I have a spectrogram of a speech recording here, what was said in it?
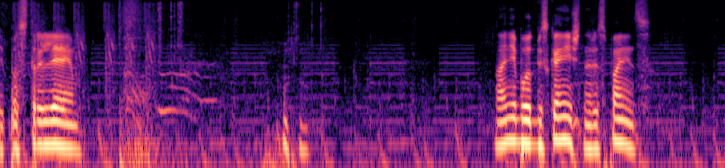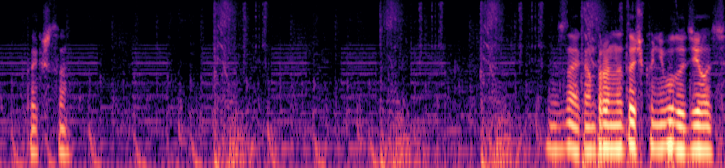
Давайте постреляем. Они будут бесконечно респаниться. Так что... Не знаю, контрольную точку не буду делать.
